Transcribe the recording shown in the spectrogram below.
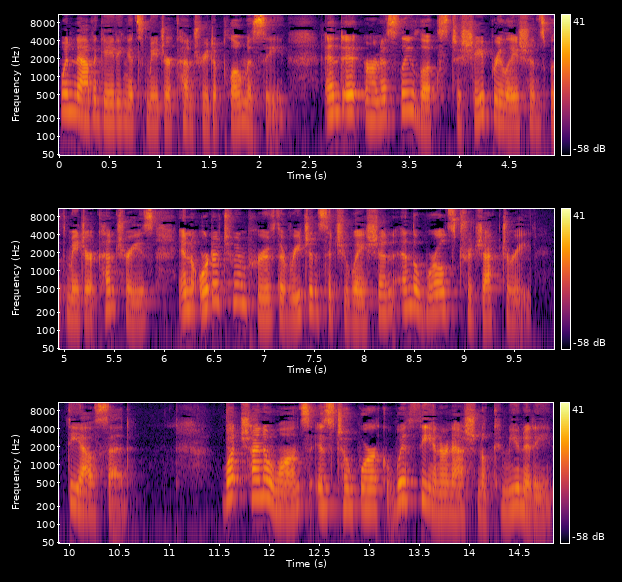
when navigating its major country diplomacy, and it earnestly looks to shape relations with major countries in order to improve the region's situation and the world's trajectory, Diao said. What China wants is to work with the international community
